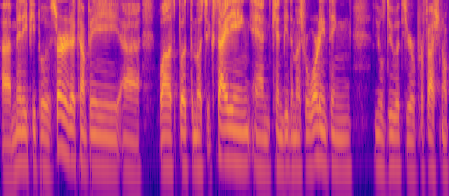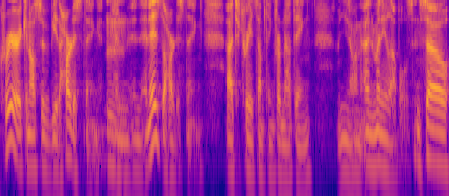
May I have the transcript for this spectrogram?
uh, many people who've started a company, uh, while it's both the most exciting and can be the most rewarding thing you'll do with your professional career, it can also be the hardest thing and, mm. and, and, and, is the hardest thing uh, to create something from nothing, you know, on, on, many levels. And so,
